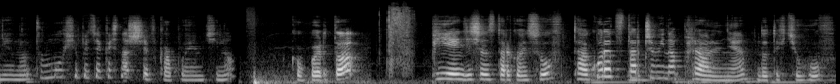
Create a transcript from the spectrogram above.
Nie no, to musi być jakaś naszywka, powiem ci, no. Koperta. 50 starkońców. To akurat starczy mi na pralnię do tych ciuchów.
